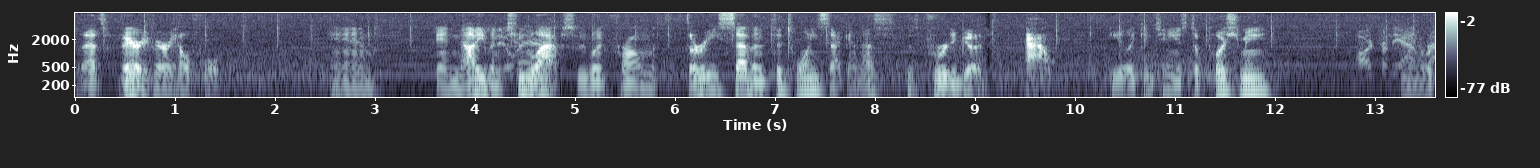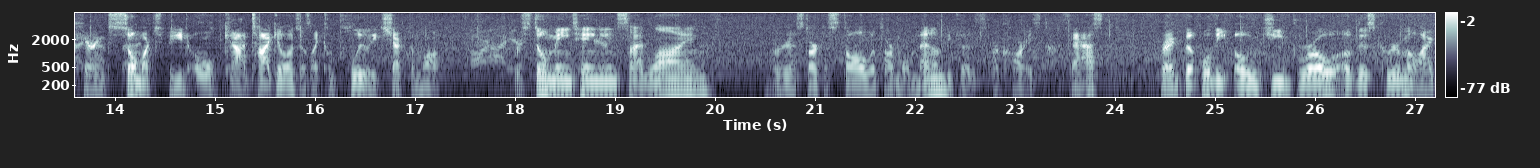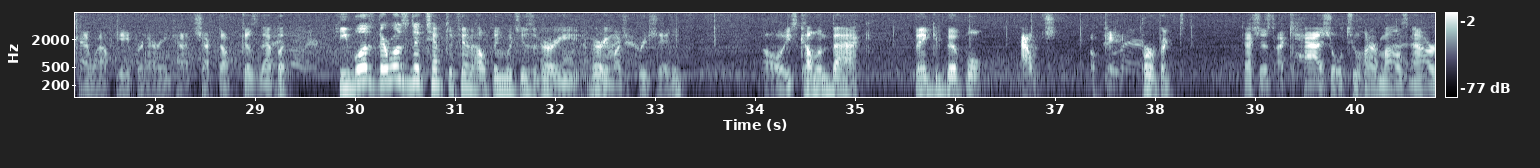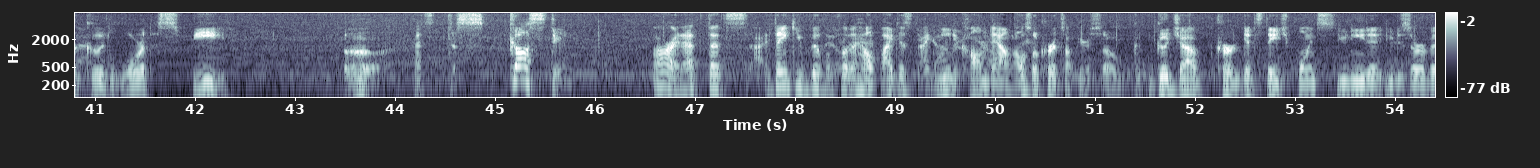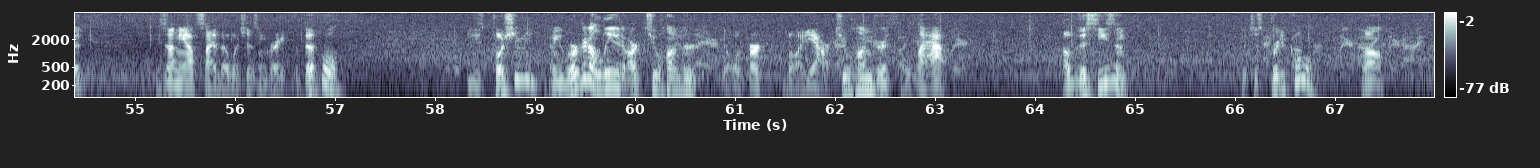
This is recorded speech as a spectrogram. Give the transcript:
So that's very, very helpful. And in not even two laps. We went from 37th to 22nd. That's, that's pretty good. Ow. Yeley continues to push me. And we're carrying so much speed. Oh, God. Todd Gilliland just, like, completely checked them up. We're still maintaining the inside line. We're going to start to stall with our momentum because our car is not fast. Greg Biffle, the OG bro of this career mode. I kind of went off the apron area and kind of checked up because of that. But he was there was an attempt of him helping, which is very, very much appreciated. Oh, he's coming back. Thank you, Biffle. Ouch. Okay, perfect. That's just a casual 200 miles an hour. Good lord, the speed. Ugh, that's disgusting. All right, that, that's. Uh, thank you, Biffle, for the help. I just I need to calm down. Also, Kurt's up here, so good job, Kurt. Get stage points. You need it. You deserve it. He's on the outside though, which isn't great. But Biffle, he's pushing me. I mean, we're gonna lead our 200. Our, well, yeah, our 200th lap of the season, which is pretty cool. Well,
